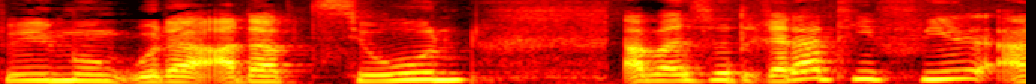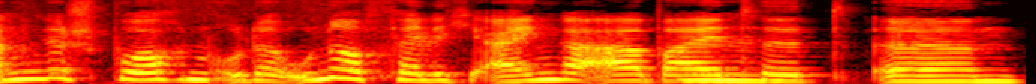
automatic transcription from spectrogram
Verfilmung oder Adaption. Aber es wird relativ viel angesprochen oder unauffällig eingearbeitet, mhm. ähm,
